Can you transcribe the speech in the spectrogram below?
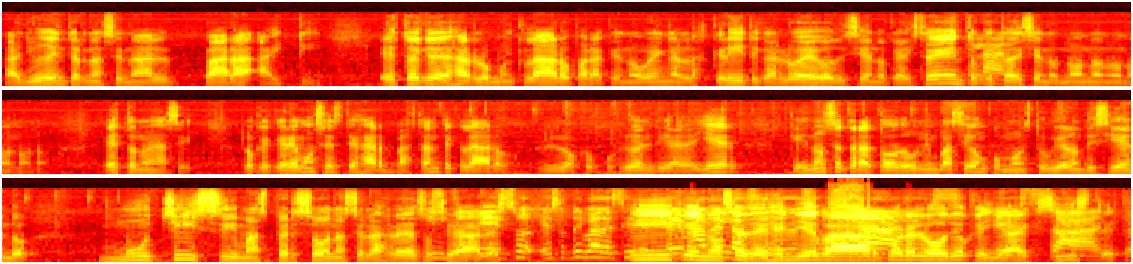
ayuda internacional para Haití. Esto hay que dejarlo muy claro para que no vengan las críticas luego diciendo que hay centro, que está diciendo no, no, no, no, no, no. Esto no es así. Lo que queremos es dejar bastante claro lo que ocurrió el día de ayer, que no se trató de una invasión como estuvieron diciendo muchísimas personas en las redes Y sociales Eso, eso te iba a decir. y que no se dejen llevar sociales. por el odio que ya Exacto. existe.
